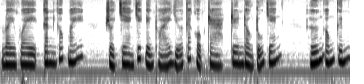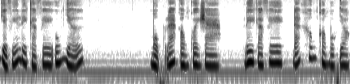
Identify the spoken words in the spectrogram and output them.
loay quay canh góc máy, rồi chèn chiếc điện thoại giữa các hộp trà trên đầu tủ chén, hướng ống kính về phía ly cà phê uống dở. Một lát ông quay ra, ly cà phê đã không còn một giọt.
